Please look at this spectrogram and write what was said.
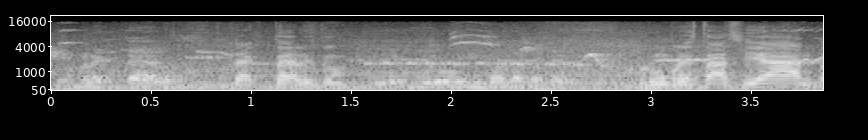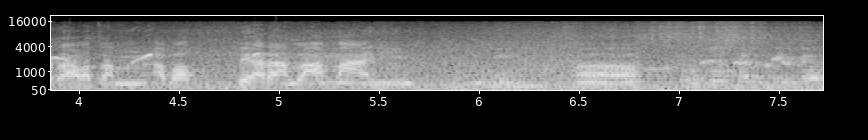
Ini black tail. rektel itu. Ini burung gimana pada? Burung prestasian, perawatan apa piaraan lama ini. Ini. Heeh. Maksudnya sertifikat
